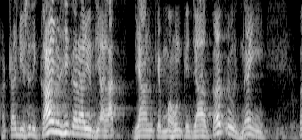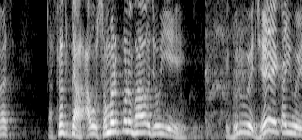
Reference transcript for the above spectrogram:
આટલા દિવસ સુધી કાંઈ નથી કરાયું. ધ્યા- ધ્યાન કે મૌન કે જાપ કશું નહીં. બસ, આ શ્રદ્ધા, આવો સમર્પણ ભાવ જોઈએ. કે ગુરુએ જે કહ્યું હોય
